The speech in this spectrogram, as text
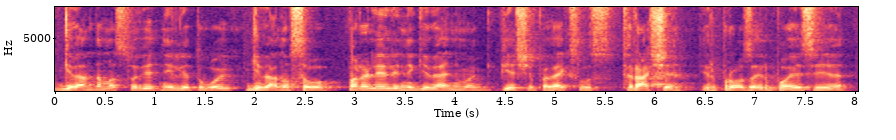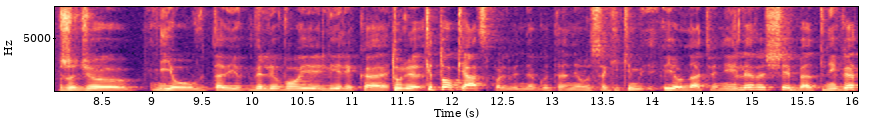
gyvendamas sovietiniai Lietuvoje, gyveno savo paralelinį gyvenimą, piešė paveikslus, rašė ir prozą, ir poeziją. Žodžiu, jau ta vėlyvoji lyrika turi kitokį atspalvį negu ten jau, sakykime, jaunatviniai eilėraščiai, bet knyga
